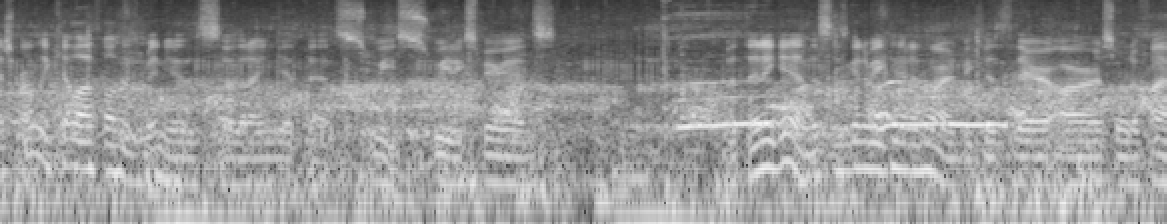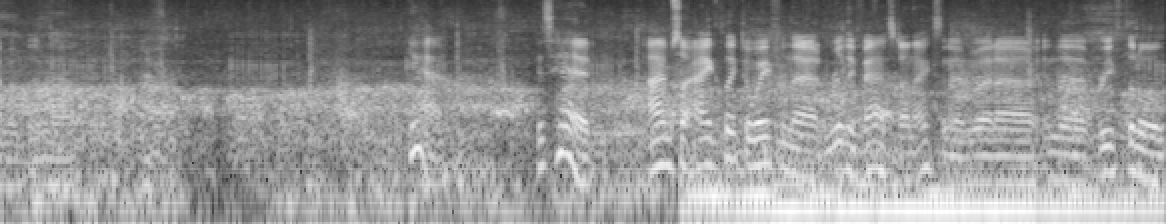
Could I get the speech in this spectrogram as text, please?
I should probably kill off all his minions so that I can get that sweet, sweet experience. But then again, this is going to be kind of hard because there are sort of five of them now. Yeah, his head. I'm sorry, I clicked away from that really fast on accident, but uh, in the brief little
